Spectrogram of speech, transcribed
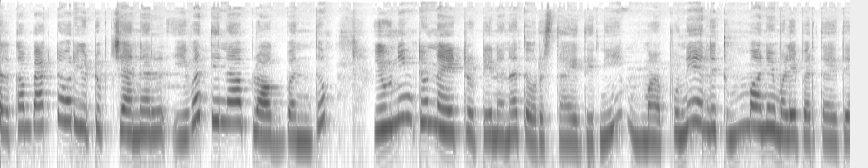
Welcome back to our YouTube channel ಇವತ್ತಿನ ಬ್ಲಾಗ್ ಬಂದು ಈವ್ನಿಂಗ್ ಟು ನೈಟ್ ರುಟೀನನ್ನು ತೋರಿಸ್ತಾ ಇದ್ದೀನಿ. ಮ, ಪುಣೆಯಲ್ಲಿ ತುಂಬಾ ಮಳೆ ಬರ್ತಾ ಇದೆ.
